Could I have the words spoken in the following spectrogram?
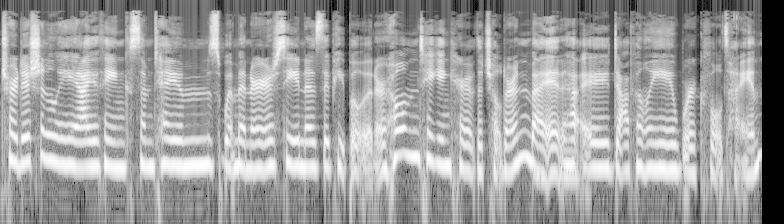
Traditionally, I think sometimes women are seen as the people that are home taking care of the children, but Mm-hmm. I definitely work full time.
